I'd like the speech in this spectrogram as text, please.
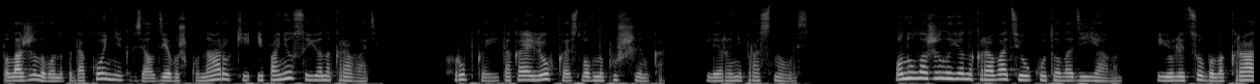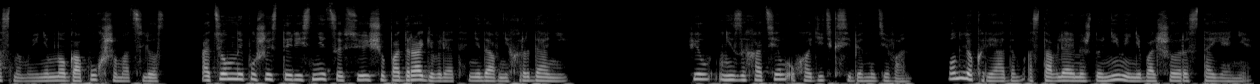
Положил его на подоконник, взял девушку на руки и понес ее на кровать. Хрупкая и такая легкая, словно пушинка. Лера не проснулась. Он уложил ее на кровать и укутал одеялом. Ее лицо было красным и немного опухшим от слез, а темные пушистые ресницы все еще подрагивали от недавних рыданий. Фил не захотел уходить к себе на диван. Он лег рядом, оставляя между ними небольшое расстояние.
